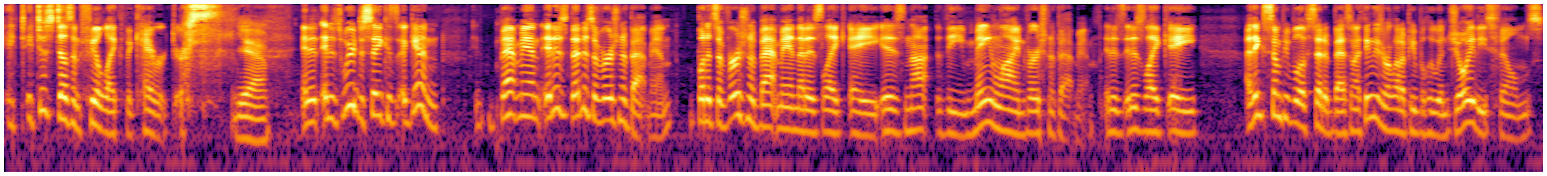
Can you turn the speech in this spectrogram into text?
it it just doesn't feel like the characters. Yeah. And it, and it's weird to say because again, Batman it is that is a version of Batman, but it's a version of Batman that is like a is not the mainline version of Batman. It is it is like a I think some people have said it best, and I think these are a lot of people who enjoy these films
